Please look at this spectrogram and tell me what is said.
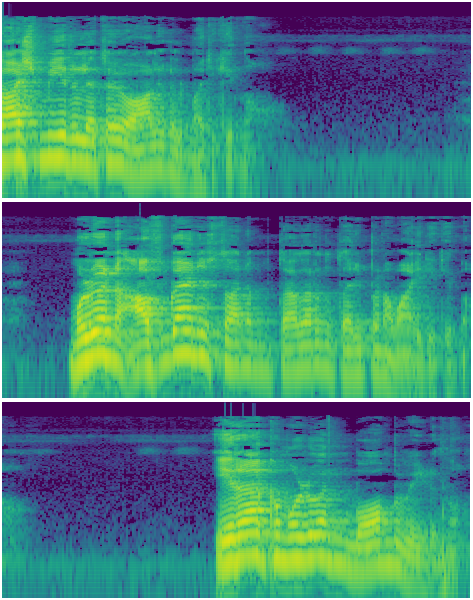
കാശ്മീരിൽ എത്രയോ ആളുകൾ മരിക്കുന്നു. മുഴുവൻ അഫ്ഗാനിസ്ഥാനും തകർന്നു തരിപ്പണമായിരിക്കുന്നു. ഇറാഖ് മുഴുവൻ ബോംബ് വീഴുന്നു.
